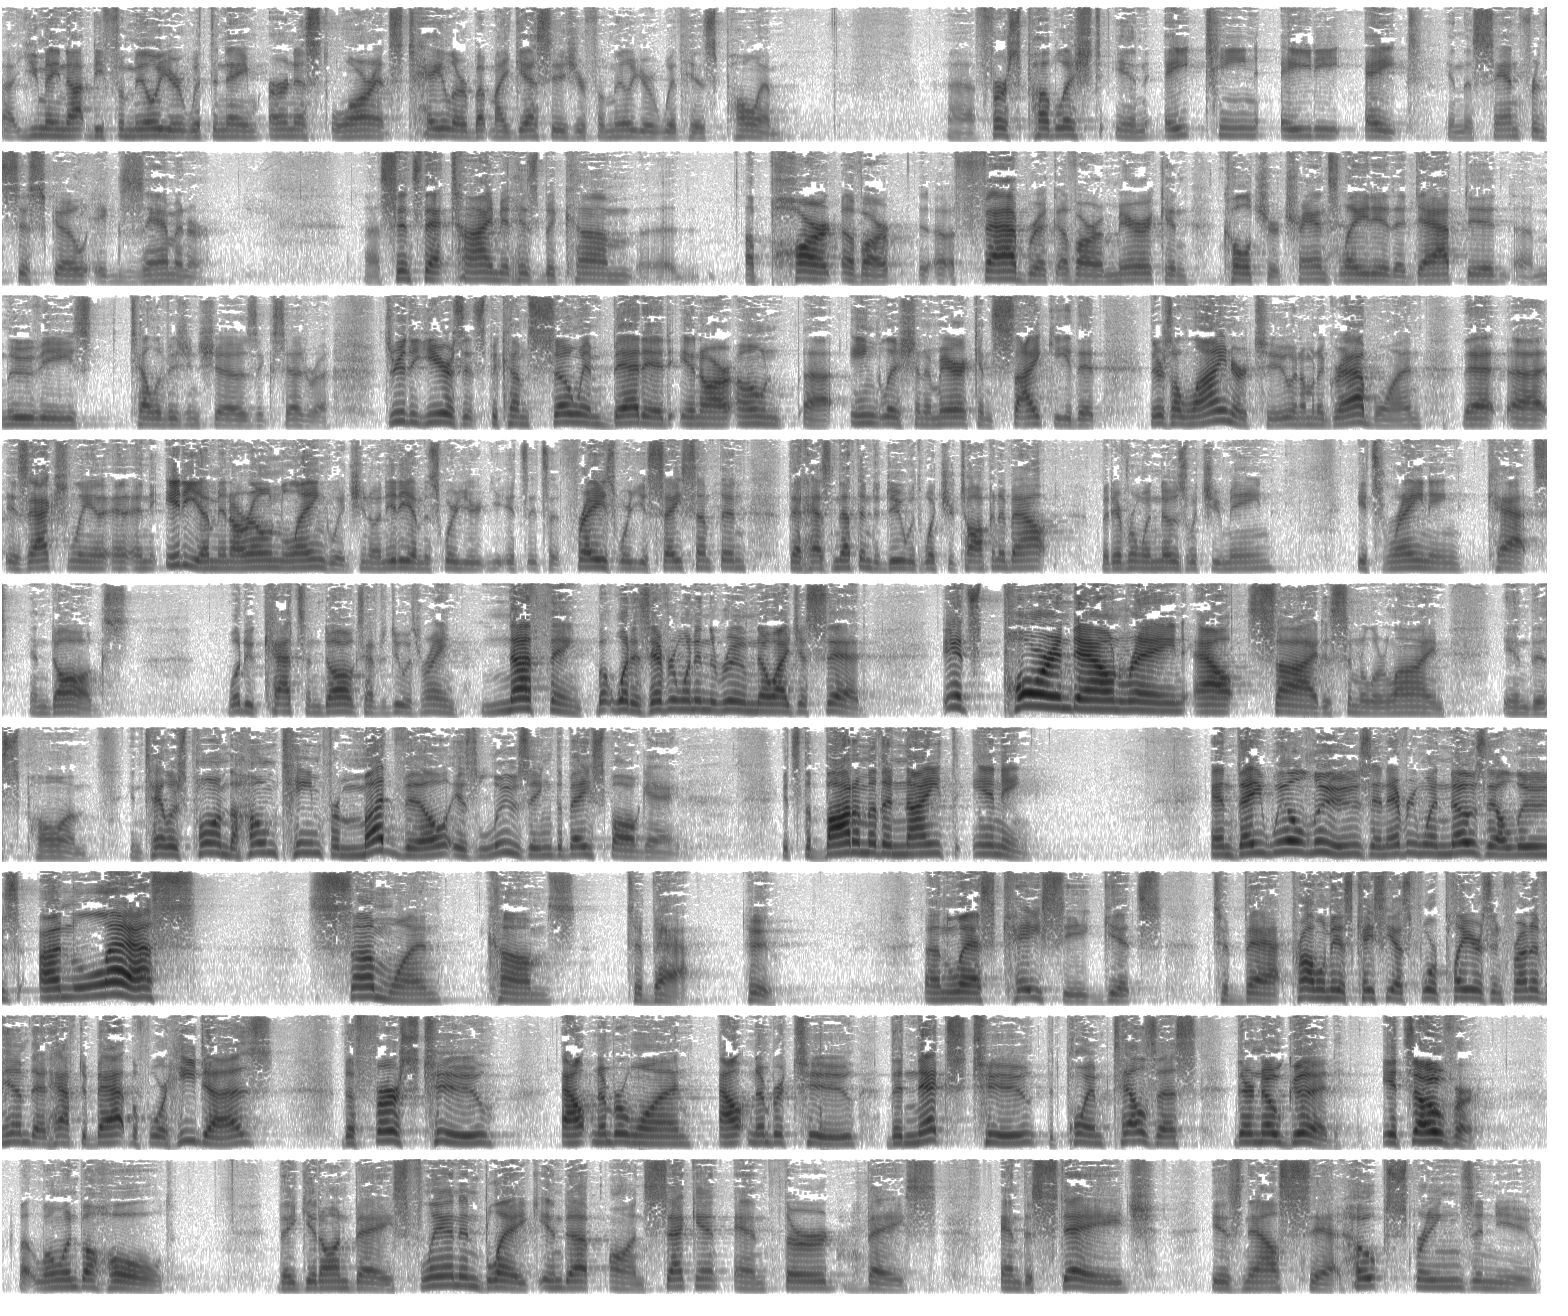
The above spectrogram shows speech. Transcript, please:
Uh, you may not be familiar with the name Ernest Lawrence Thayer, but my guess is you're familiar with his poem. Uh, first published in 1888 in the San Francisco Examiner. Uh, since that time, it has become uh, a part of our fabric of our American culture, translated, adapted, uh, movies, television shows, etc. Through the years, it's become so embedded in our own uh, English and American psyche that there's a line or two, and I'm going to grab one that uh, is actually an, an, idiom in our own language. You know, an idiom is where you it's, it's a phrase where you say something that has nothing to do with what you're talking about, but everyone knows what you mean. It's raining cats and dogs. What do cats and dogs have to do with rain? Nothing. But what does everyone in the room know I just said? It's pouring down rain outside, a similar line in this poem. In Thayer's poem, the home team from Mudville is losing the baseball game. It's the bottom of the ninth inning. And they will lose, and everyone knows they'll lose unless someone comes to bat. Who? Unless Casey gets to bat. Problem is, Casey has four players in front of him that have to bat before he does. The first two out number one, out number two. The next two, the poem tells us, they're no good. It's over. But lo and behold, they get on base. Flynn and Blake end up on second and third base. And the stage is now set. Hope springs anew.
